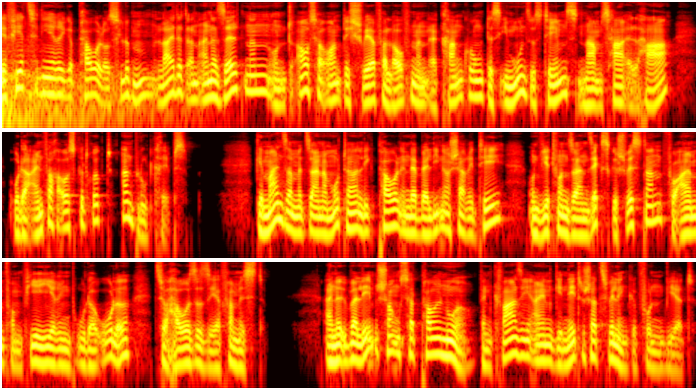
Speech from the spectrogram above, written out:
Der 14-jährige Paul aus Lübben leidet an einer seltenen und außerordentlich schwer verlaufenden Erkrankung des Immunsystems namens HLH oder einfach ausgedrückt an Blutkrebs. Gemeinsam mit seiner Mutter liegt Paul in der Berliner Charité und wird von seinen sechs Geschwistern, vor allem vom vierjährigen Bruder Ole, zu Hause sehr vermisst. Eine Überlebenschance hat Paul nur, wenn quasi ein genetischer Zwilling gefunden wird.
